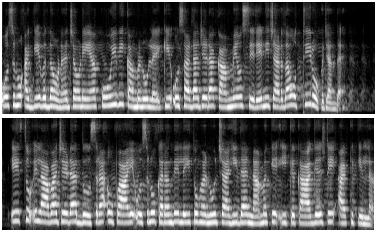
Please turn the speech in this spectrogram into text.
ਉਸ ਨੂੰ ਅੱਗੇ ਵਧਾਉਣਾ ਚਾਹੁੰਦੇ ਹਾਂ, ਕੋਈ ਵੀ ਕੰਮ ਨੂੰ ਲੈ ਕੇ ਉਹ ਸਾਡਾ ਜਿਹੜਾ ਕੰਮ ਹੈ ਉਹ ਸਿਰੇ ਨਹੀਂ ਚੜਦਾ ਉੱਥੇ ਹੀ ਰੁਕ ਜਾਂਦਾ ਹੈ। ਇਸ ਤੋਂ ਇਲਾਵਾ ਜਿਹੜਾ ਦੂਸਰਾ ਉਪਾਅ ਉਸ ਨੂੰ ਕਰਨ ਦੇ ਲਈ ਤੁਹਾਨੂੰ ਚਾਹੀਦਾ ਨਮਕ, ਇੱਕ ਕਾਗਜ਼ ਤੇ 8 ਕਿੱਲਾਂ।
